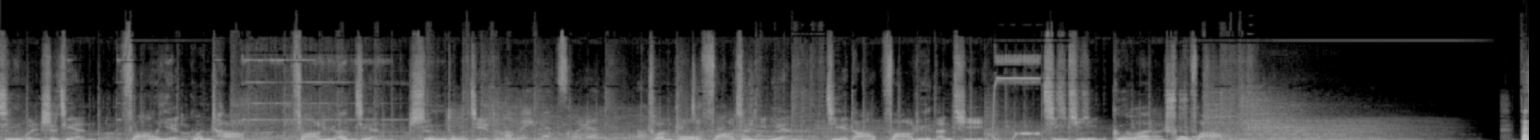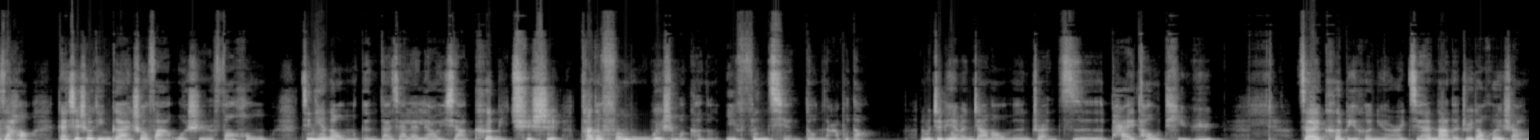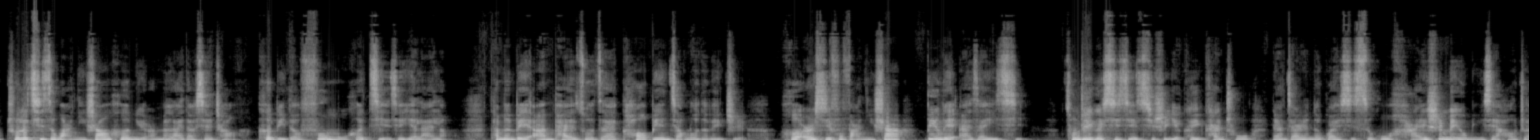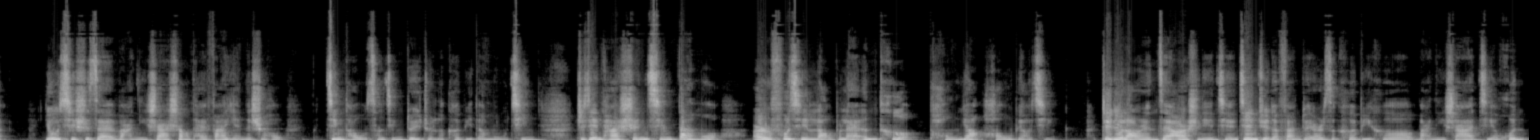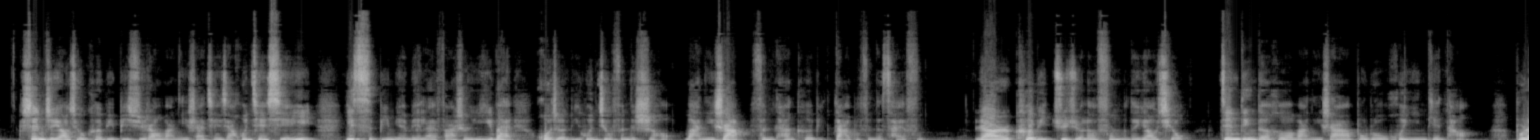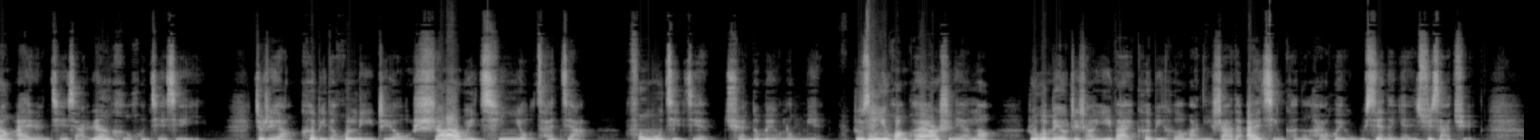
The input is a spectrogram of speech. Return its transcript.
新闻事件，法眼观察，法律案件深度解读，传播法治理念，解答法律难题，请听个案说法。大家好，感谢收听个案说法，我是方红。今天呢，我们跟大家来聊一下科比去世，他的父母为什么可能一分钱都拿不到？那么这篇文章呢，我们转自排头体育。在科比和女儿吉安娜的追悼会上，除了妻子瓦妮莎和女儿们来到现场，科比的父母和姐姐也来了。他们被安排坐在靠边角落的位置，和儿媳妇瓦妮莎并未挨在一起。从这个细节，其实也可以看出两家人的关系似乎还是没有明显好转。尤其是在瓦妮莎上台发言的时候，镜头曾经对准了科比的母亲，只见她神情淡漠，而父亲老布莱恩特同样毫无表情。这对老人在二十年前坚决地反对儿子科比和瓦妮莎结婚，甚至要求科比必须让瓦妮莎签下婚前协议，以此避免未来发生意外或者离婚纠纷的时候，瓦妮莎分摊科比大部分的财富。然而，科比拒绝了父母的要求，坚定地和瓦妮莎步入婚姻殿堂，不让爱人签下任何婚前协议。就这样，科比的婚礼只有十二位亲友参加，父母姐姐全都没有露面。如今一晃快二十年了。如果没有这场意外，科比和瓦妮莎的爱情可能还会无限的延续下去。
